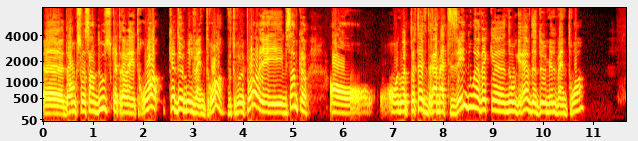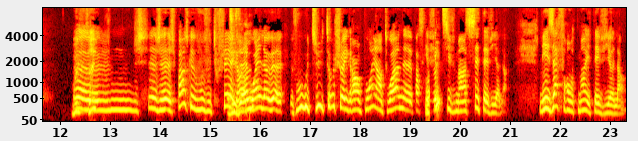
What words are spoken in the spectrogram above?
euh, donc 72 ou 83 que 2023. Vous trouvez pas? Et il me semble que on, on a peut-être dramatisé, nous, avec euh, nos grèves de 2023. Euh, je, je, pense que vous vous touchez un grand point. Là. Euh, vous, tu touches un grand point, Antoine, parce qu'effectivement, c'était violent les affrontements étaient violents.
